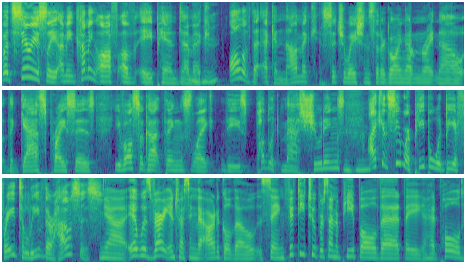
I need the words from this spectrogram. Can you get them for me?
but seriously, I mean, coming off of a pandemic, mm-hmm. all of the economic situations that are going on right now, the gas prices, you've also got things like these public mass shootings. Mm-hmm. I can see where people would be afraid to leave their houses. Yeah, it was very interesting. That article, though, saying 52% of people that they had polled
